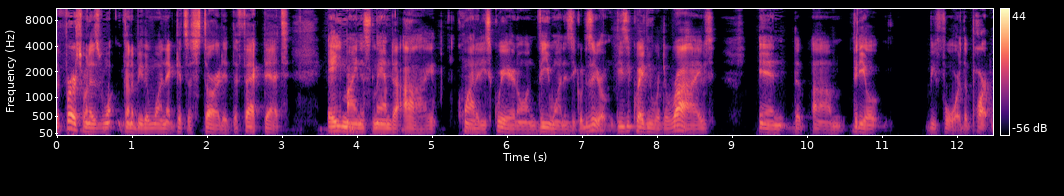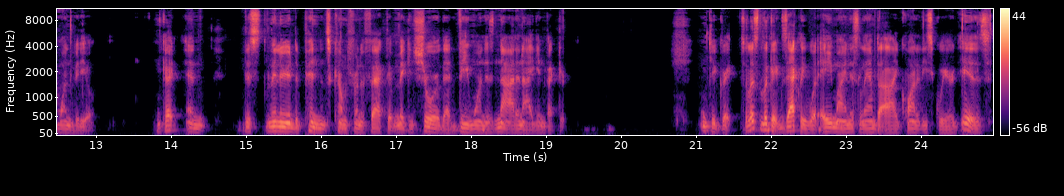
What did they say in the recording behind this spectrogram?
The first one is going to be the one that gets us started. The fact that a minus lambda i quantity squared on v1 is equal to 0. These equations were derived in the um, video before, the part 1 video. Okay, and this linear independence comes from the fact that making sure that v1 is not an eigenvector. Okay, great. So let's look at exactly what a minus lambda i quantity squared is.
